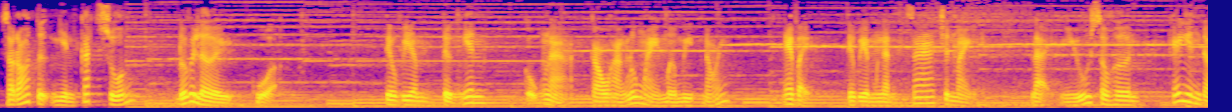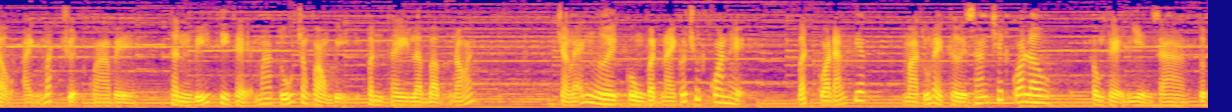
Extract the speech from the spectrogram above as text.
sau đó tự nhiên cắt xuống. Đối với lời của tiêu viêm tự nhiên cũng là cầu hàng lúc mày mờ mịt nói. Nghe vậy, tiêu viêm ngẩn ra chân mày lại nhíu sâu hơn, khẽ nghiêng đầu ánh mắt chuyển qua về thần bí thi thể ma tú trong vòng bị phân thây lầm bẩm nói. Chẳng lẽ người cùng vật này có chút quan hệ? Bất quá đáng tiếc, ma tú này thời gian chết quá lâu, không thể nhìn ra tuột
